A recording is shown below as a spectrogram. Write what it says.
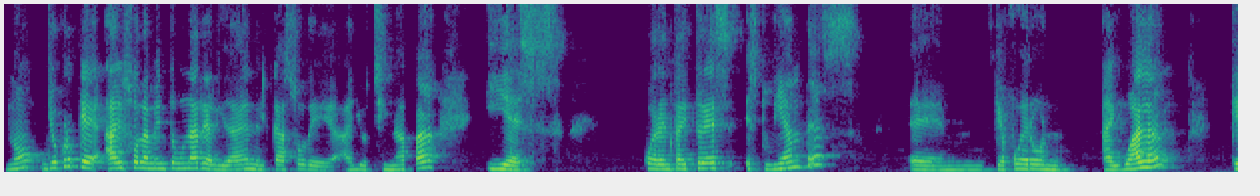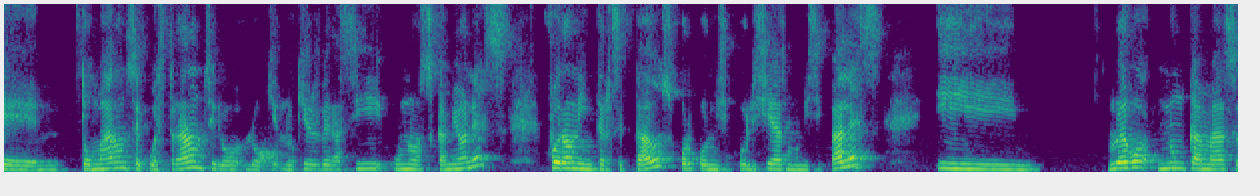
¿no? Yo creo que hay solamente una realidad en el caso de Ayotzinapa y es 43 estudiantes eh, que fueron a Iguala, que tomaron, secuestraron, si lo, lo, quieres ver así, unos camiones, fueron interceptados por policías municipales y luego nunca más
